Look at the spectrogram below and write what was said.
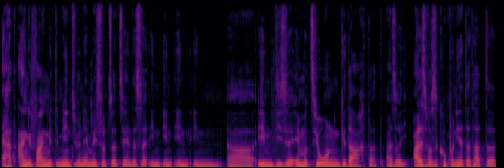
er hat angefangen mit dem Interview nämlich so zu erzählen, dass er in, in, in, in äh, eben diese Emotionen gedacht hat. Also alles, was er komponiert hat, hat er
